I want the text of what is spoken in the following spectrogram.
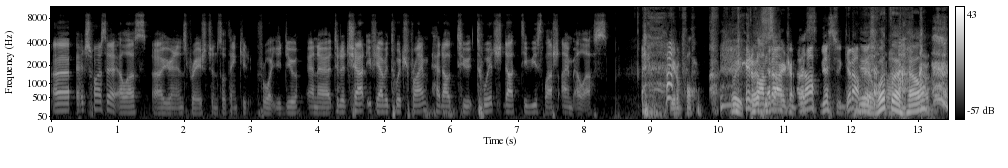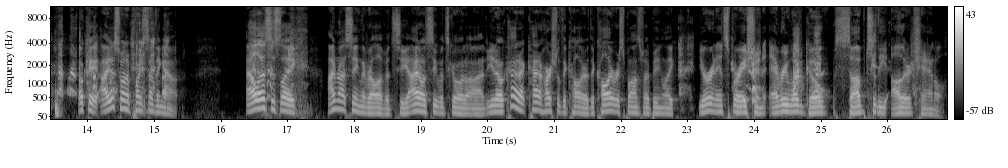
Uh, I just want to say, LS, uh, you're an inspiration, so thank you for what you do. And uh, to the chat, if you have a Twitch Prime, head out to twitch.tv slash I'm LS. Beautiful. Wait, Beautiful. I'm sorry, off, Get off this. Get off yeah, this. what the hell? Okay, I just want to point something out. LS is like, I'm not seeing the relevancy. I don't see what's going on. You know, kind of kind of harsh with the caller. The caller responds by being like, "You're an inspiration. Everyone go sub to the other channel."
